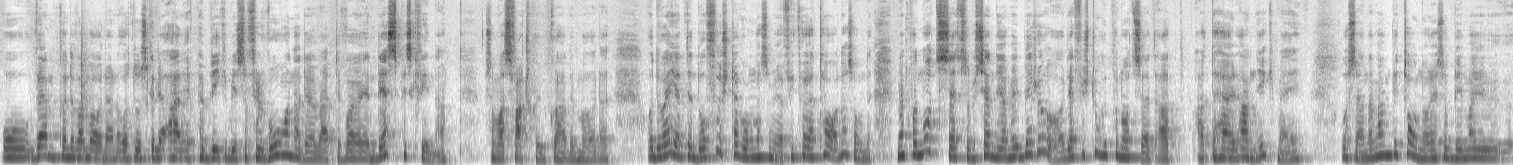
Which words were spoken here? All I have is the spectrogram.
och vem kunde vara mördaren? Och då skulle publiken bli så förvånad över att det var en lesbisk kvinna som var svartsjuk och hade mördat. Och det var egentligen då första gången som jag fick höra talas om det. Men på något sätt så kände jag mig berörd. Jag förstod på något sätt att, att det här angick mig. Och sen när man blir tonåring så blir man ju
